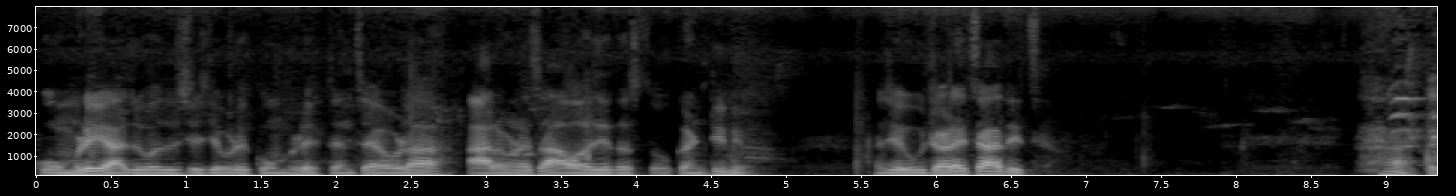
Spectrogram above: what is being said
कोंबडे आजूबाजूचे जेवढे कोंबडे त्यांचा एवढा आरवण्याचा आवाज येत असतो कंटिन्यू म्हणजे उजाडायच्या आधीच. हां तर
